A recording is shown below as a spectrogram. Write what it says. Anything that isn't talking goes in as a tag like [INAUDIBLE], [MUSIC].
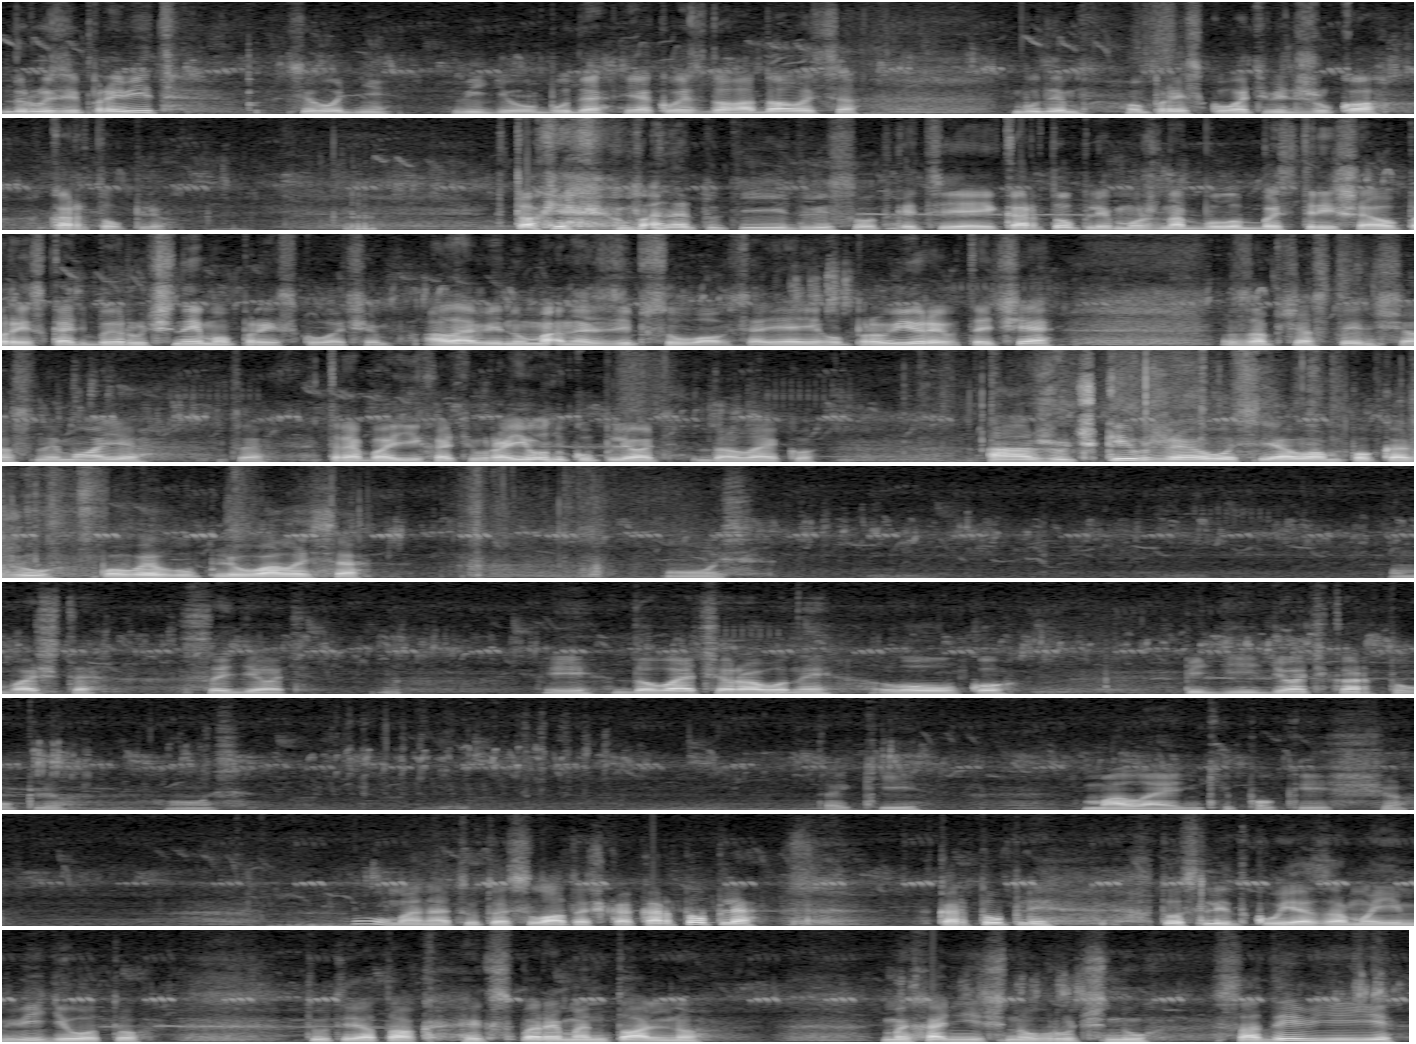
Друзі, привіт! Сьогодні відео буде, як ви здогадалися, будемо оприскувати від жука картоплю. Так як у мене тут і дві сотки цієї картоплі, можна було б швидше оприскати би ручним оприскувачем, але він у мене зіпсувався. Я його провірив, тече, запчастин зараз немає. Це треба їхати у район купляти далеко. А жучки вже ось я вам покажу, повилуплювалися. Ось. Бачите, сидять. І до вечора вони ловко під'їдять картоплю. Ось. Такі маленькі поки що. У мене тут ось латочка картопля. Картоплі. Хто слідкує за моїм відео, то тут я так експериментально, механічно вручну садив її,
